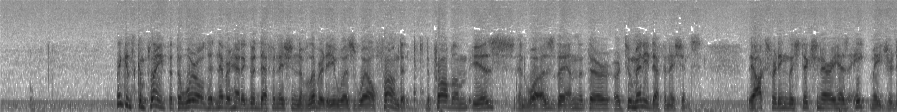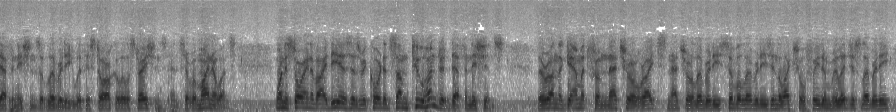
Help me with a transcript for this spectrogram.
Lincoln's complaint that the world had never had a good definition of liberty was well founded. The problem is, and was then, that there are too many definitions. The Oxford English Dictionary has eight major definitions of liberty, with historical illustrations and several minor ones. One historian of ideas has recorded some 200 definitions. They run the gamut from natural rights, natural liberties, civil liberties, intellectual freedom, religious liberty,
